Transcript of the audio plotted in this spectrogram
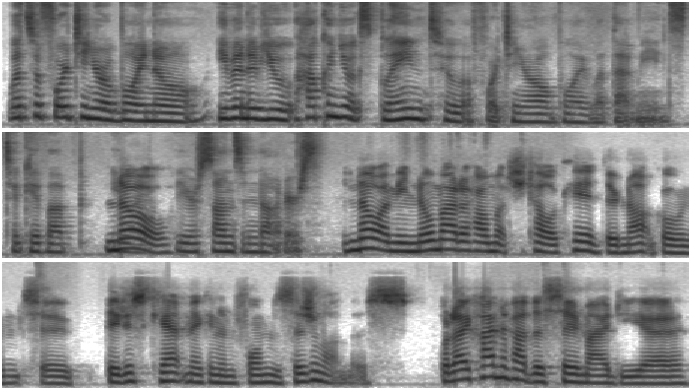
What's a 14 year old boy know? Even if you, how can you explain to a 14 year old boy what that means to give up no. your, your sons and daughters? No, I mean, no matter how much you tell a kid, they're not going to. They just can't make an informed decision on this. But I kind of had the same idea,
